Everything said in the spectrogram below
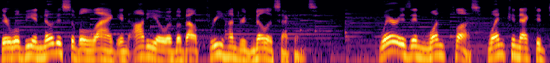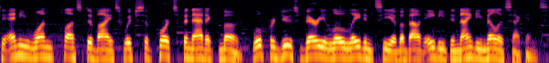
there will be a noticeable lag in audio of about 300 milliseconds. Whereas in OnePlus, when connected to any OnePlus device which supports Fnatic mode, will produce very low latency of about 80 to 90 milliseconds.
